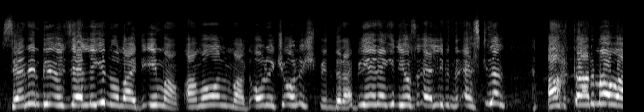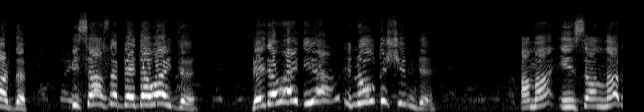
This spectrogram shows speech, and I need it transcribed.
Senin bir özelliğin olaydı imam ama olmadı. 12-13 bin lira. Bir yere gidiyorsun 50 bin lira. Eskiden aktarma vardı. Bir saat sonra bedavaydı. Bedavaydı ya. E ne oldu şimdi? Ama insanlar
